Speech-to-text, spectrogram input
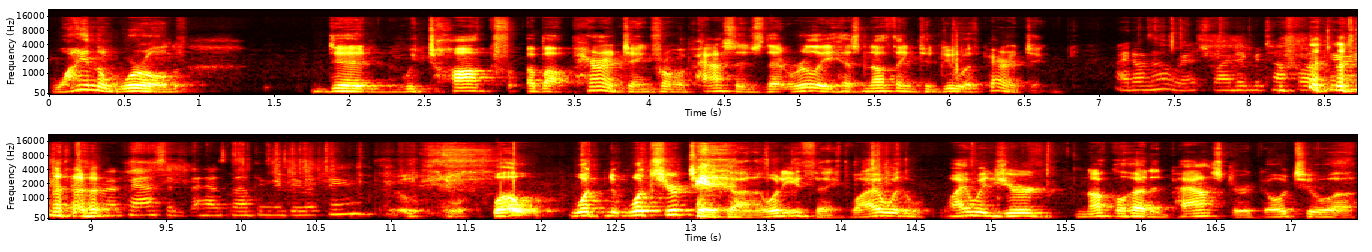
why in the world did we talk about parenting from a passage that really has nothing to do with parenting? I don't know, Rich. Why did we talk about parenting from a passage that has nothing to do with parenting? Well, what what's your take on it? What do you think? Why would why would your knuckleheaded pastor go to a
